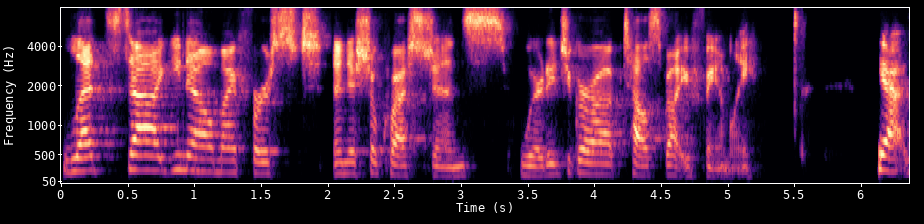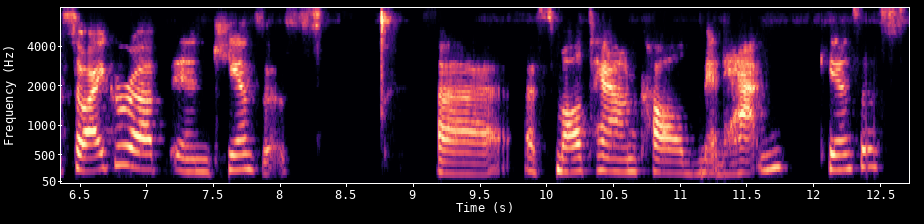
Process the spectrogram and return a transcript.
let's, uh, you know, my first initial questions. Where did you grow up? Tell us about your family. Yeah, so I grew up in Kansas, uh, a small town called Manhattan, Kansas.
